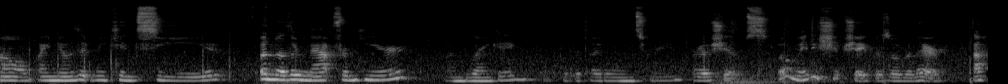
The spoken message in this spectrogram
Um, I know that we can see another map from here. I'm blanking. I'll put the title on screen. Row ships. Oh, maybe Shipshape is over there. Ah,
